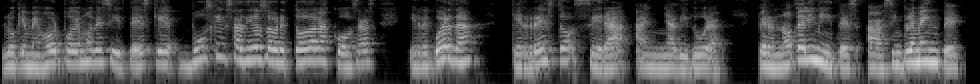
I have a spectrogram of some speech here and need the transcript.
lo que mejor podemos decirte es que busques a Dios sobre todas las cosas y recuerda que el resto será añadidura, pero no te limites a simplemente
